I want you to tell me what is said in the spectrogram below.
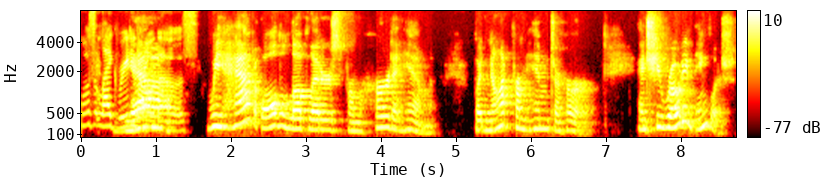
What was it like reading yeah. all those? We had all the love letters from her to him, but not from him to her. And she wrote in English,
